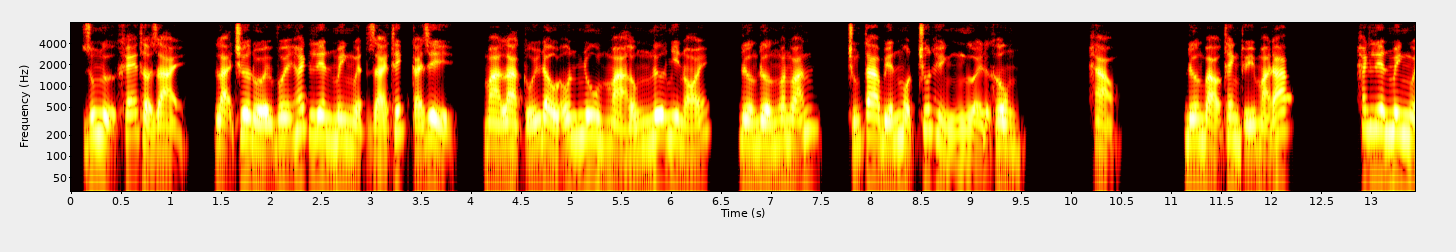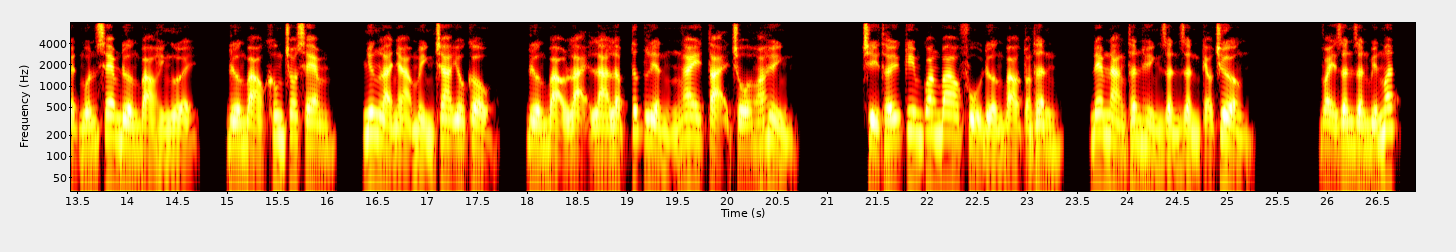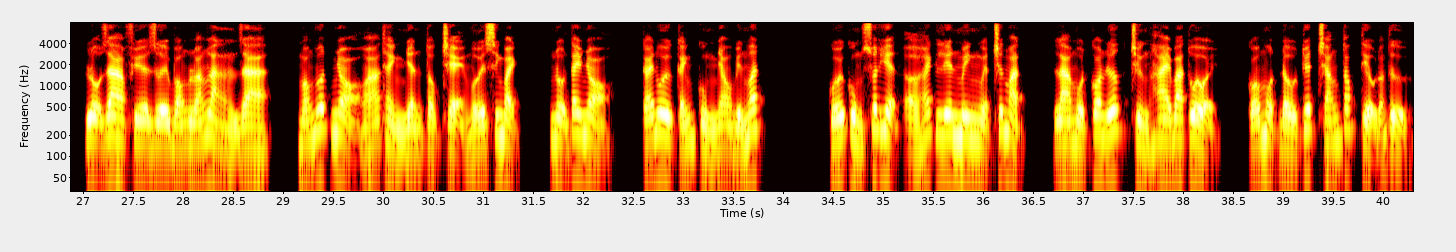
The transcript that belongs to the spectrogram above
Dung ngự khẽ thở dài, lại chưa đối với hách liên minh nguyệt giải thích cái gì, mà là túi đầu ôn nhu mà hống nữ nhi nói, đường đường ngoan ngoãn, chúng ta biến một chút hình người được không? Hảo! Đường bảo thanh thúy mà đáp. Hách liên minh nguyệt muốn xem đường bảo hình người, đường bảo không cho xem, nhưng là nhà mình cha yêu cầu, đường bảo lại là lập tức liền ngay tại chỗ hóa hình. Chỉ thấy kim quang bao phủ đường bảo toàn thân, đem nàng thân hình dần dần kéo trường. Vậy dần dần biến mất, lộ ra phía dưới bóng loáng làn da, móng nuốt nhỏ hóa thành nhân tộc trẻ mới sinh bạch, nộn tay nhỏ, cái đuôi cánh cùng nhau biến mất. Cuối cùng xuất hiện ở hách liên minh nguyệt trước mặt, là một con ước chừng 2-3 tuổi, có một đầu tuyết trắng tóc tiểu đoàn tử.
